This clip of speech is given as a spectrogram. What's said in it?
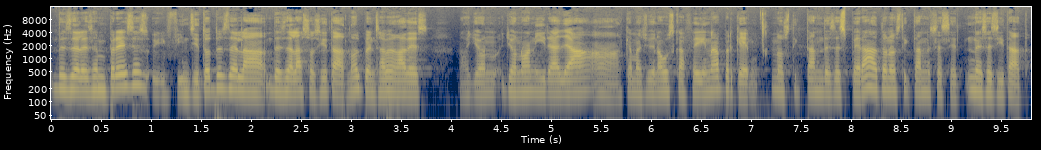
des de les empreses i fins i tot des de la, des de la societat, no? el pensar a vegades no, jo, jo no aniré allà a que m'ajudin a buscar feina perquè no estic tan desesperat o no estic tan necessitat.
